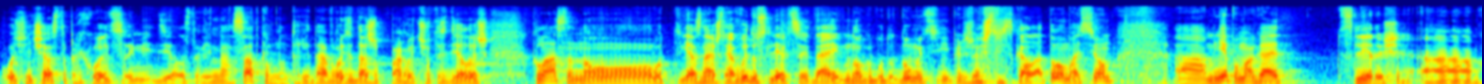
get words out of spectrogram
очень часто приходится иметь дело с таким осадком внутри, да, вроде даже порой что-то сделаешь классно, но вот я знаю, что я выйду с лекции, да, и много буду думать и переживать, что не сказал о том, о сем. А, мне помогает следующее. А,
